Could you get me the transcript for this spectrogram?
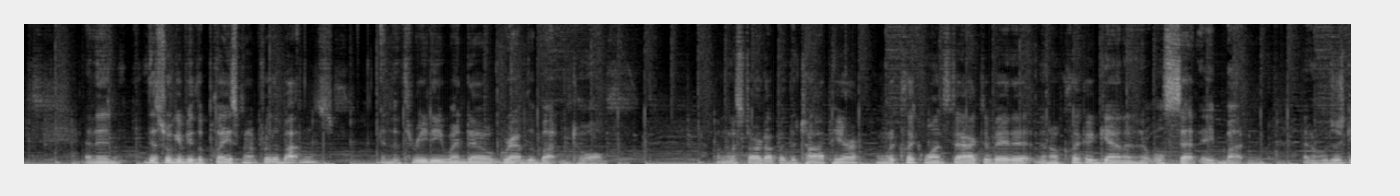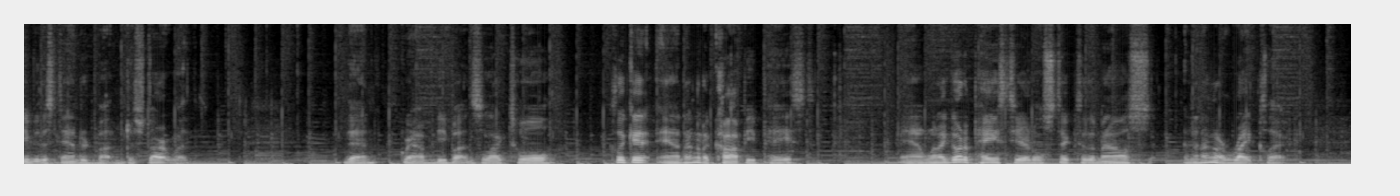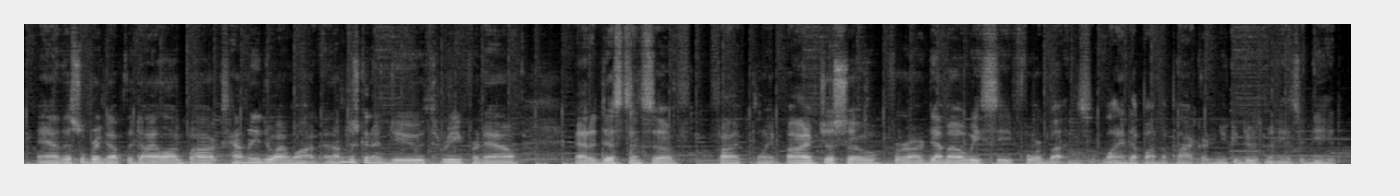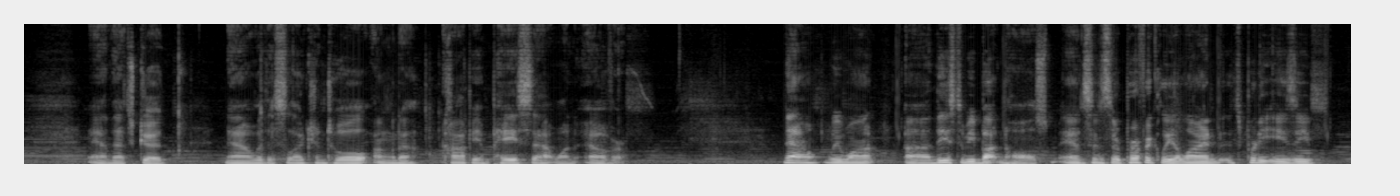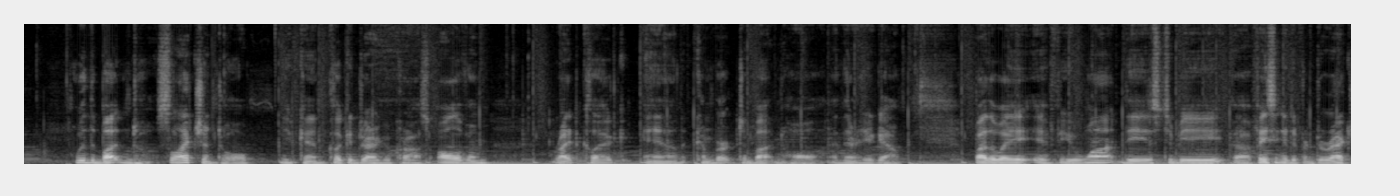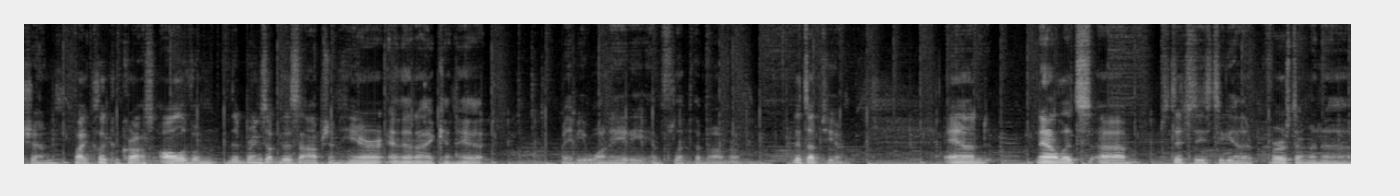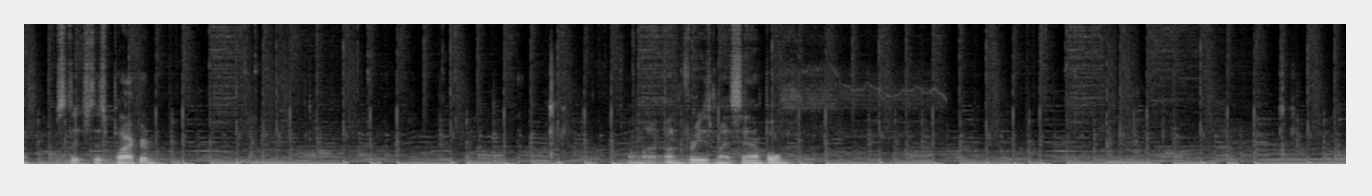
and then this will give you the placement for the buttons. In the 3D window, grab the button tool. I'm going to start up at the top here. I'm going to click once to activate it, and then I'll click again and it will set a button. And it will just give you the standard button to start with. Then grab the button select tool, click it, and I'm going to copy paste. And when I go to paste here, it'll stick to the mouse, and then I'm going to right click and this will bring up the dialog box. How many do I want? And I'm just going to do three for now at a distance of 5.5 just so for our demo we see four buttons lined up on the placard and you can do as many as you need and that's good. Now with the selection tool I'm going to copy and paste that one over. Now we want uh, these to be buttonholes and since they're perfectly aligned it's pretty easy with the button selection tool you can click and drag across all of them, right click and convert to buttonhole and there you go. By the way, if you want these to be uh, facing a different direction, if I click across all of them, it brings up this option here and then I can hit maybe 180 and flip them over. It's up to you. And now let's uh, stitch these together. First I'm going to stitch this placard unfreeze my sample.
